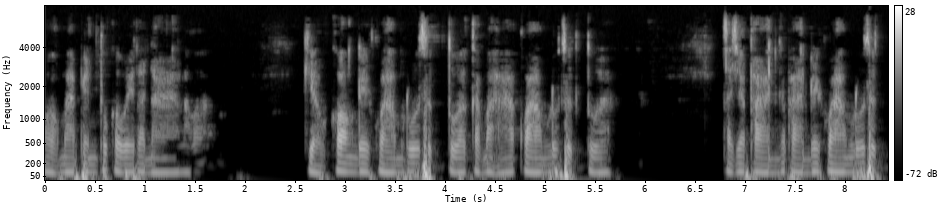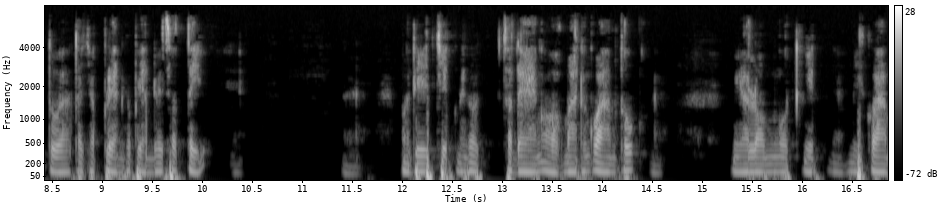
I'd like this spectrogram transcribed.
ออกมาเป็นทุกขเวทนาแล้วก็เกี่ยวข้องด้วยความรู้สึกตัวกับมาหาความรู้สึกตัวถ้าจะผ่านก็ผ่านด้วยความรู้สึกตัวถ้าจะเปลี่ยนก็เปลี่ยนด้วยสติางทีจิตมันก็แสดงออกมาถึงความทุกข์มีอารมณ์หงุดหงิดมีความ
